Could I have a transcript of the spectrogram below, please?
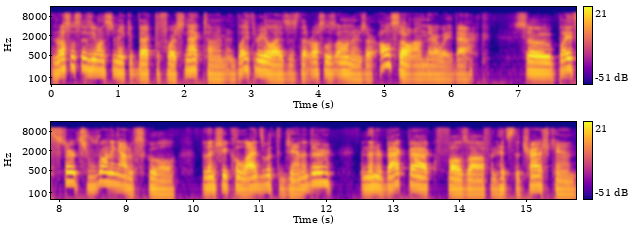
and Russell says he wants to make it back before snack time, and Blythe realizes that Russell's owners are also on their way back. So Blythe starts running out of school, but then she collides with the janitor, and then her backpack falls off and hits the trash can,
